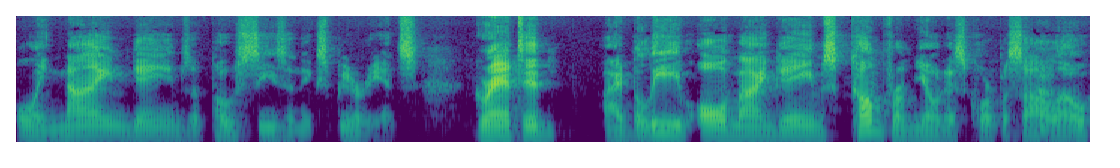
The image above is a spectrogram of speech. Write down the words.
only nine games of postseason experience. Granted, I believe all nine games come from Joonas Korpisalo.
